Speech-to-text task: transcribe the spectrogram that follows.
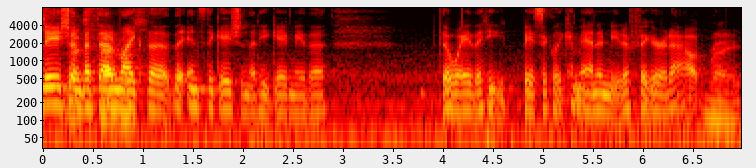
donation that's but then like the the instigation that he gave me the the way that he basically commanded me to figure it out. Right.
